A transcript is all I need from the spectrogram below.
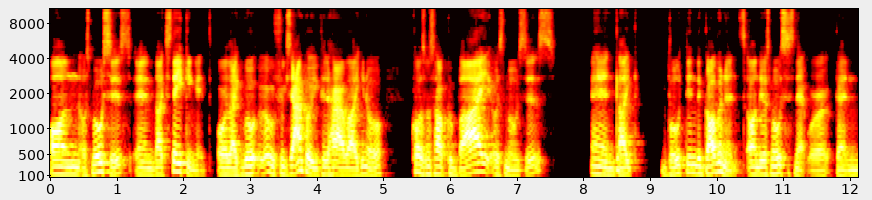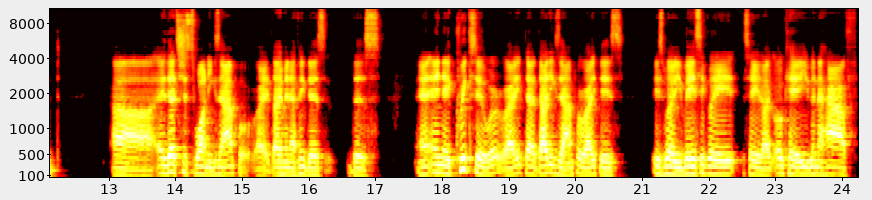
on osmosis and like staking it. Or like oh, for example you could have like you know cosmos hub could buy osmosis and like vote in the governance on the osmosis network and uh and that's just one example right? I mean i think there's this and, and a quicksilver right? That that example right is is where you basically say like okay you're gonna have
